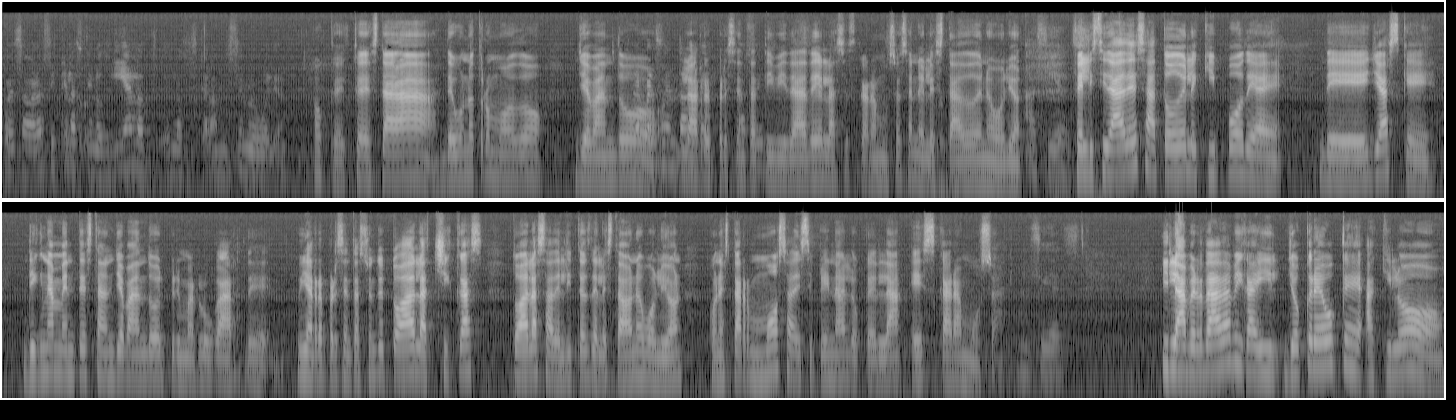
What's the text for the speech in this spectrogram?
pues ahora sí que las que nos guían las, las escaramuzas de Nuevo León. Ok, que está de un otro modo llevando la representatividad de las escaramuzas en el estado de Nuevo León. Felicidades a todo el equipo de, ellas que dignamente están llevando el primer lugar de, y en representación de todas las chicas, todas las adelitas del estado de Nuevo León con esta hermosa disciplina, lo que es la escaramuza. Así es. Y la verdad, Abigail, yo creo que aquí lo,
